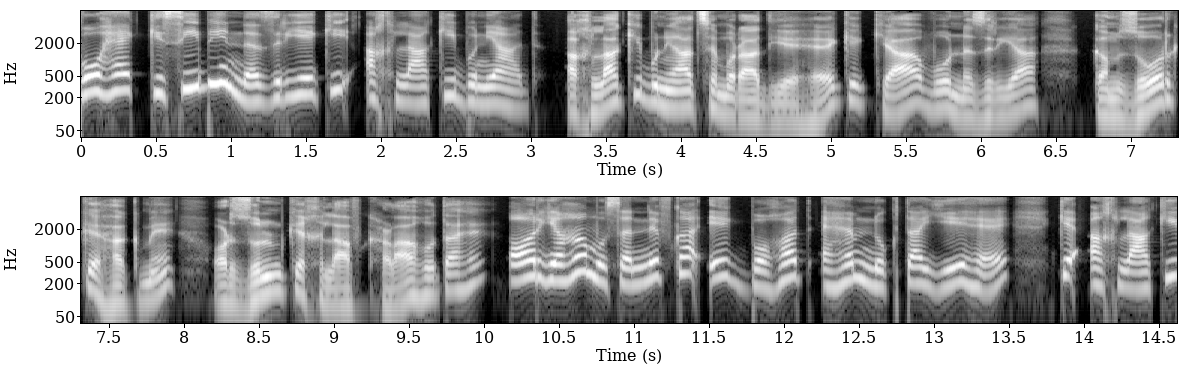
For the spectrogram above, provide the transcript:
وہ ہے کسی بھی نظریے کی اخلاقی بنیاد۔ اخلاقی بنیاد سے مراد یہ ہے کہ کیا وہ نظریہ کمزور کے حق میں اور ظلم کے خلاف کھڑا ہوتا ہے؟ اور یہاں مصنف کا ایک بہت اہم نقطہ یہ ہے کہ اخلاقی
